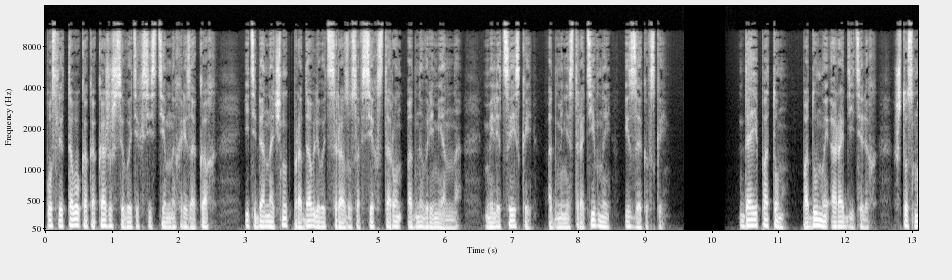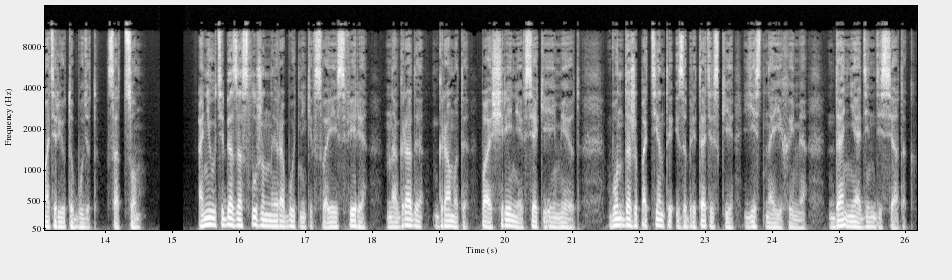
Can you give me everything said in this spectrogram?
после того, как окажешься в этих системных резаках, и тебя начнут продавливать сразу со всех сторон одновременно, милицейской, административной и зэковской. Да и потом, подумай о родителях, что с матерью-то будет, с отцом. Они у тебя заслуженные работники в своей сфере, награды, грамоты, поощрения всякие имеют. Вон даже патенты изобретательские есть на их имя, да не один десяток.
